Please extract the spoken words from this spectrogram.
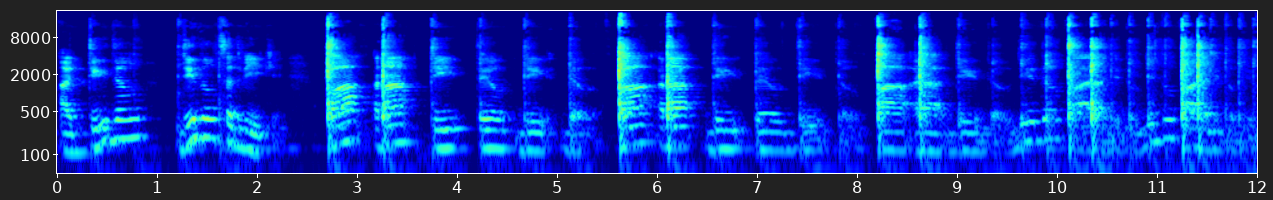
а дідл. Дідл це двійки. Пара, дідл, дідл. Пара, дідл, дідл. Пара, дідл, дідл. Пара, дідл, дідл. Пара, дідл, дідл.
